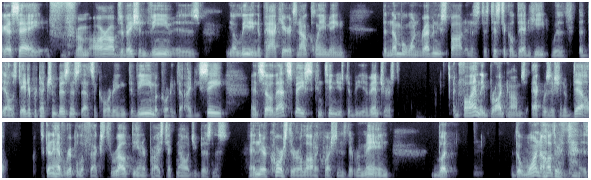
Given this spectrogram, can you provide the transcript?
I got to say, from our observation, Veeam is you know leading the pack here. It's now claiming the number one revenue spot in a statistical dead heat with Dell's data protection business. That's according to Veeam, according to IDC. And so that space continues to be of interest. And finally, Broadcom's acquisition of Dell. It's going to have ripple effects throughout the enterprise technology business. And there, of course, there are a lot of questions that remain, but the one other th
